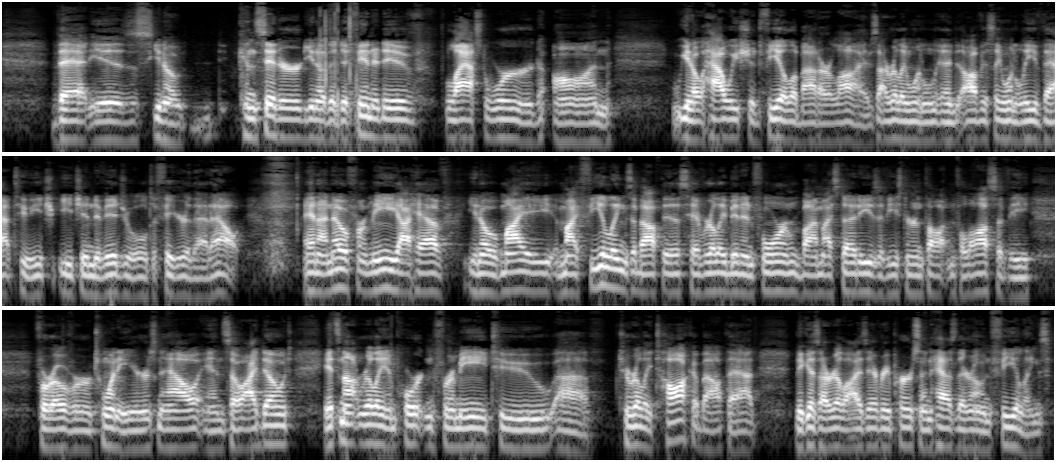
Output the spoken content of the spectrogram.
that is, you know, considered, you know, the definitive last word on you know how we should feel about our lives. I really want to obviously want to leave that to each each individual to figure that out. And I know for me, I have you know my my feelings about this have really been informed by my studies of Eastern thought and philosophy for over 20 years now, and so I don't. It's not really important for me to uh, to really talk about that because I realize every person has their own feelings,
